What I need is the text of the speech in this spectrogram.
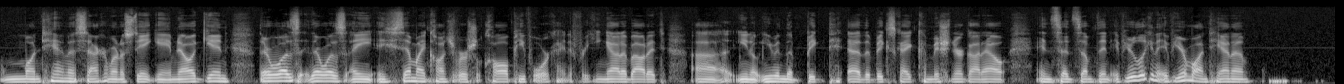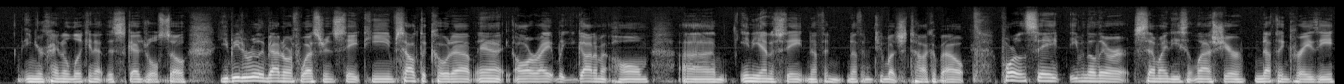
Montana Sacramento State game. Now again, there was there was a, a semi controversial call. People were kind of freaking out about it. Uh, you know, even the big uh, the Big Sky commissioner got out and said something. If you're looking at if you're Montana and you're kind of looking at this schedule. So you beat a really bad Northwestern State team. South Dakota, eh, all right, but you got them at home. Um, Indiana State, nothing, nothing too much to talk about. Portland State, even though they were semi decent last year, nothing crazy.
